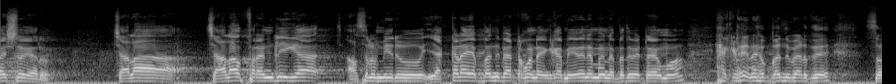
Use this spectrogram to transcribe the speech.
Vaishnav గారు. చాలా చాలా ఫ్రెండ్లీగా అసలు మీరు ఎక్కడ ఇబ్బంది పెట్టకుండా ఇంకా మేమైనా ఇబ్బంది పెట్టామో? ఎక్కడైనా ఇబ్బంది పెడితే. So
